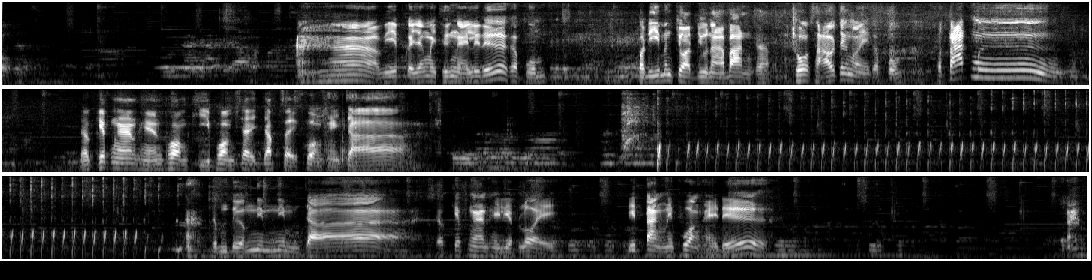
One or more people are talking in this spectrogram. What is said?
อ่าเวฟก็ยังไม่ถึงไหนเลยเด้อครับผม พอดีมันจอดอยู่หน้าบ้านครับ โชว์สาวจังหน่อยครับผม สตาร์ทมือ แล้วเก็บงานแหนพร้อมขี่พร้อมใช้จับใส่ข่วงให้จ้า เดิมๆนิ่มๆจ้า เดี๋ยวเก็บงานให้เรียบร้อย ติดตั้งในพ่วงให้เด้อ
